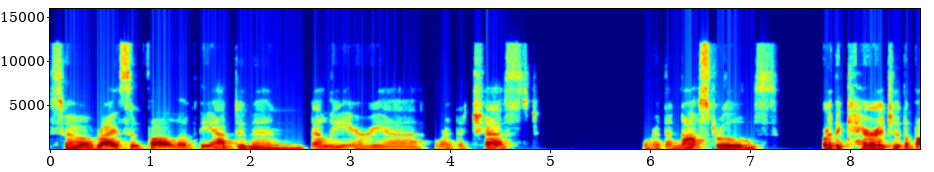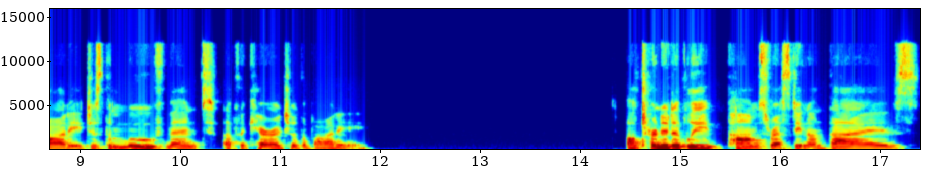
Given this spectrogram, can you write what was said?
So, rise and fall of the abdomen, belly area, or the chest, or the nostrils, or the carriage of the body, just the movement of the carriage of the body. Alternatively, palms resting on thighs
